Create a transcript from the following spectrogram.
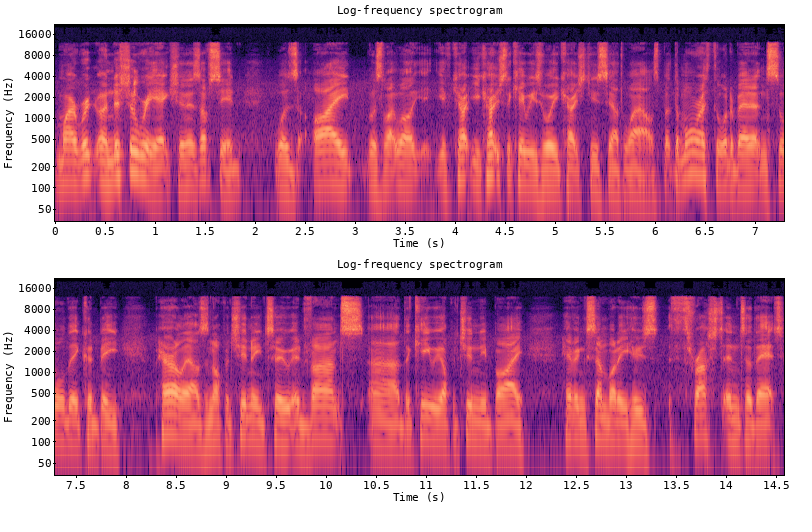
my initial reaction, as I've said, was I was like, well, you co- you coach the Kiwis or you coach New South Wales. But the more I thought about it and saw there could be parallels, and opportunity to advance uh, the Kiwi opportunity by having somebody who's thrust into that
